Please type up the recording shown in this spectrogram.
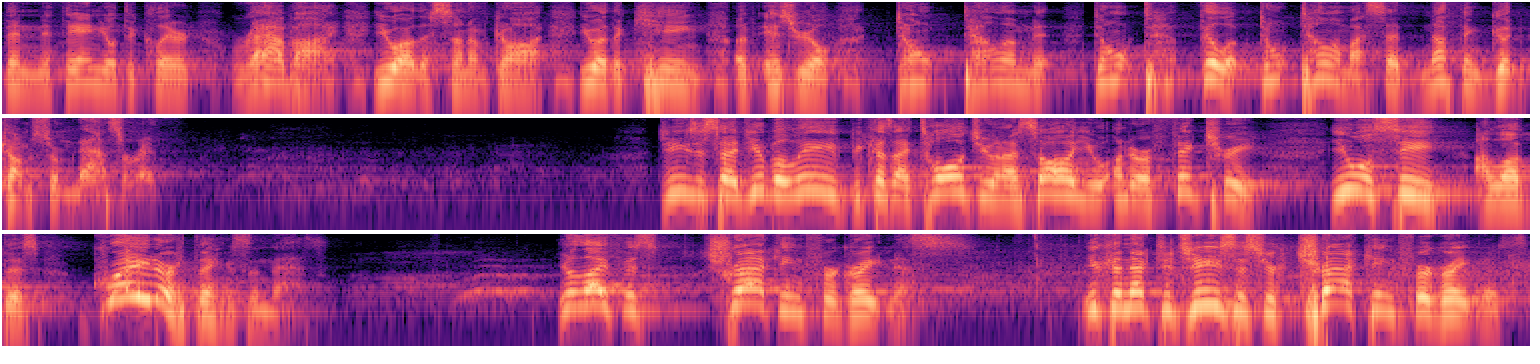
Then Nathanael declared, Rabbi, you are the Son of God. You are the King of Israel. Don't tell him, that, don't, t- Philip, don't tell him I said nothing good comes from Nazareth. Jesus said, You believe because I told you and I saw you under a fig tree. You will see, I love this, greater things than that. Your life is tracking for greatness. You connect to Jesus, you're tracking for greatness.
